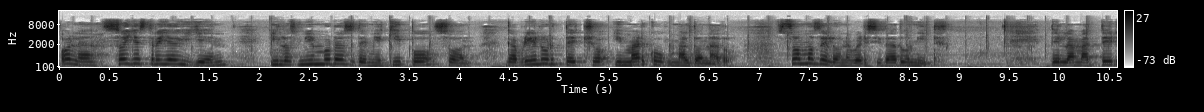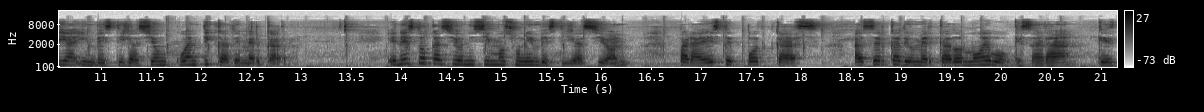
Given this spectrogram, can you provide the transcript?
Hola, soy Estrella Guillén y los miembros de mi equipo son Gabriel Urtecho y Marco Maldonado. Somos de la Universidad UNIT, de la materia Investigación Cuántica de Mercado. En esta ocasión hicimos una investigación para este podcast acerca de un mercado nuevo que, será, que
